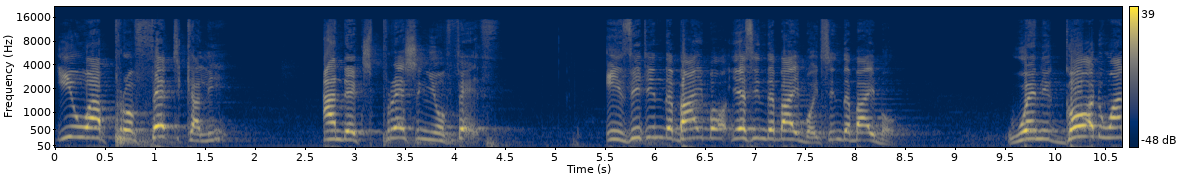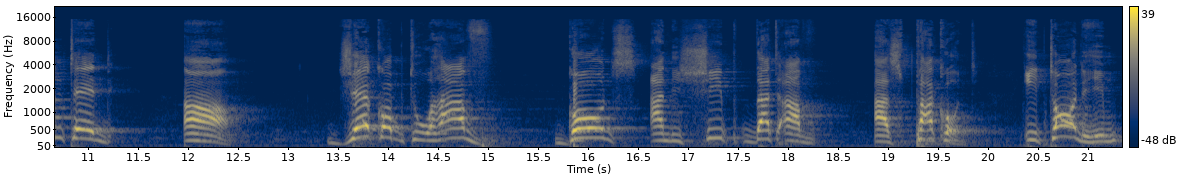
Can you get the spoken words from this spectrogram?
you are prophetically and expressing your faith. Is it in the Bible? Yes, in the Bible. It's in the Bible. When God wanted uh, Jacob to have goats and sheep that have are speckled, he told him,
